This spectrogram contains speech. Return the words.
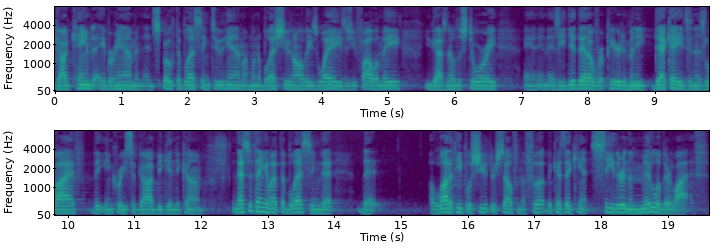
God came to Abraham and, and spoke the blessing to him. I'm going to bless you in all these ways as you follow me. You guys know the story. And, and, as he did that over a period of many decades in his life, the increase of God began to come. And that's the thing about the blessing that, that a lot of people shoot themselves in the foot because they can't see. They're in the middle of their life,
